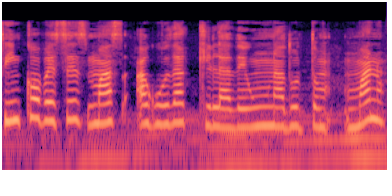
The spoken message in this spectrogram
cinco veces más aguda que la de un adulto humano.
